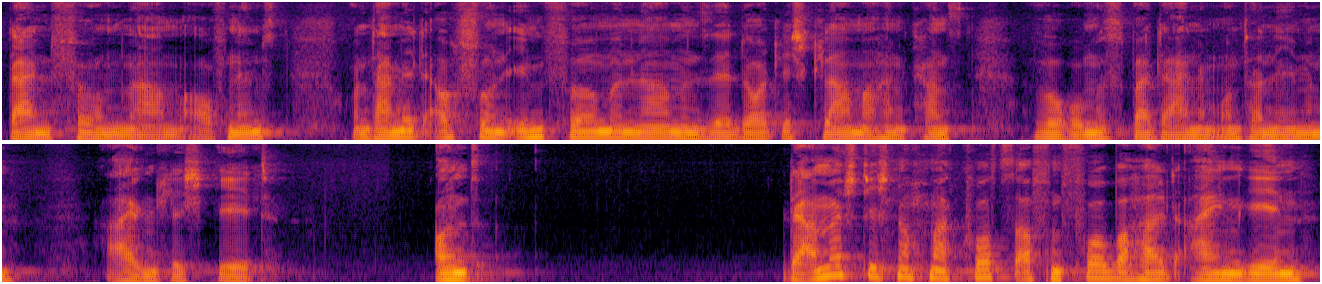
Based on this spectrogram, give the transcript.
deinen Firmennamen aufnimmst und damit auch schon im Firmennamen sehr deutlich klar machen kannst, worum es bei deinem Unternehmen eigentlich geht. Und da möchte ich noch mal kurz auf einen Vorbehalt eingehen,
